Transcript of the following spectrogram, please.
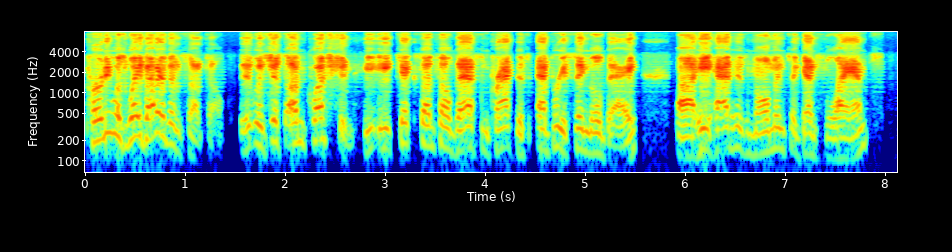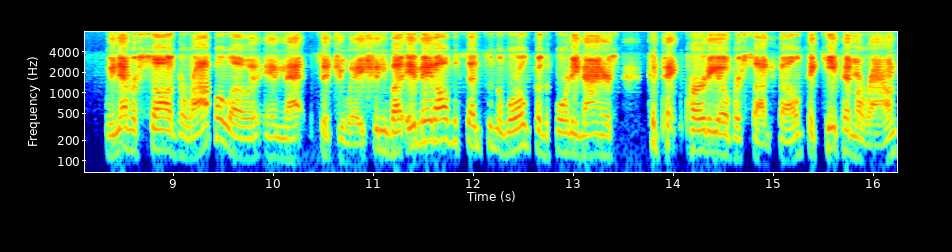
Purdy was way better than Sudfeld. It was just unquestioned. He, he kicked Sudfeld's ass in practice every single day. Uh, he had his moments against Lance. We never saw Garoppolo in that situation, but it made all the sense in the world for the 49ers to pick Purdy over Sudfeld, to keep him around.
